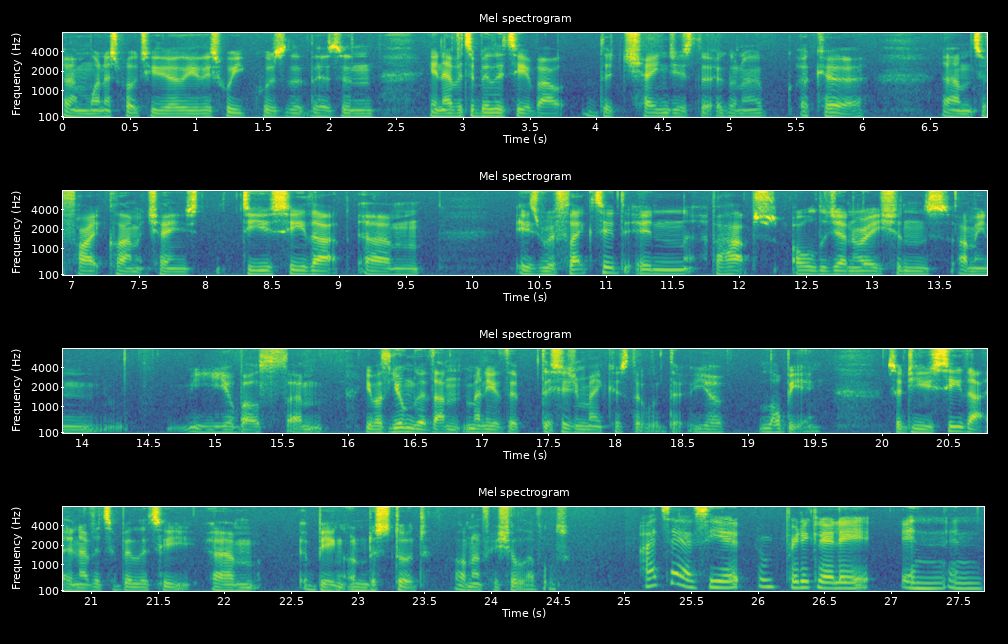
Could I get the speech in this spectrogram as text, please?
um, when I spoke to you earlier this week was that there's an inevitability about the changes that are going to occur um, to fight climate change. Do you see that um, is reflected in perhaps older generations? I mean, you're both um, you're both younger than many of the decision makers that, that you're lobbying. So do you see that inevitability um, being understood on official levels? I'd say I see it pretty clearly in, in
